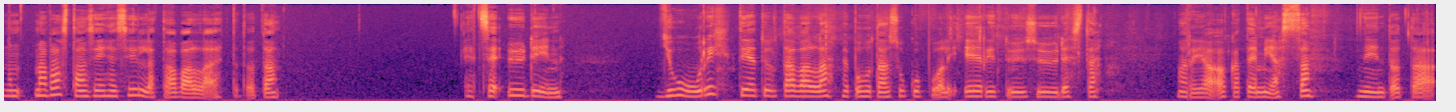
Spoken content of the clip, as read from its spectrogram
No mä vastaan siihen sillä tavalla, että, tota, että se ydin juuri tietyllä tavalla, me puhutaan sukupuolierityisyydestä Maria Akatemiassa, niin, tota,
